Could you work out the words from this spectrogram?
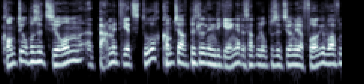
Kommt die Opposition damit jetzt durch? Kommt sie auch ein bisschen in die Gänge? Das hat eine Opposition ja vorgeworfen.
